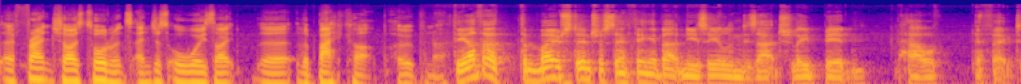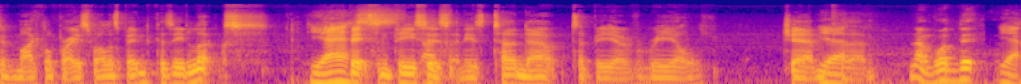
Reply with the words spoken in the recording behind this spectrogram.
uh, franchise tournaments and just always like the the backup opener. The other, the most interesting thing about New Zealand has actually been how effective Michael Bracewell has been because he looks Yes, bits and that's- pieces and he's turned out to be a real gem Yeah. for them. no, what they Yeah.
